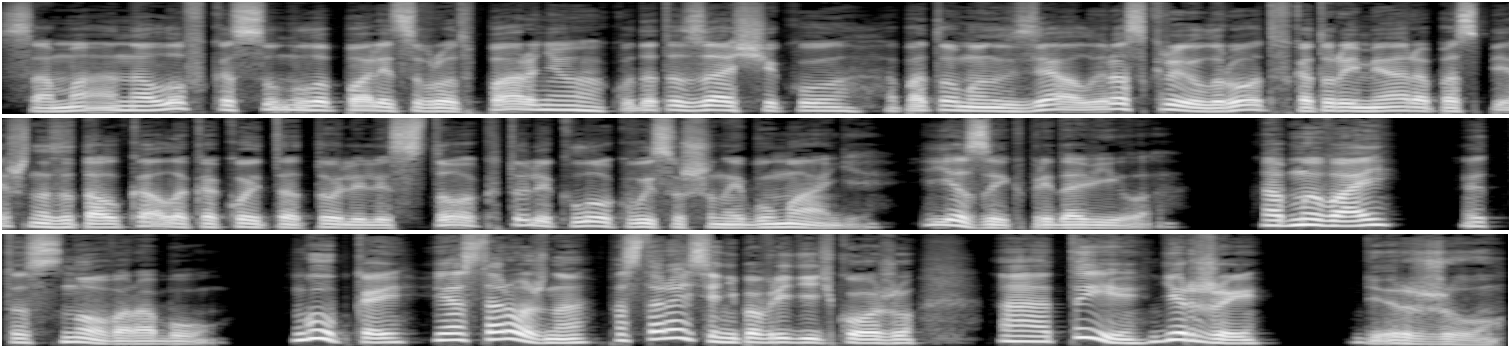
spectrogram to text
Сама она ловко сунула палец в рот парню, куда-то за щеку, а потом он взял и раскрыл рот, в который Миара поспешно затолкала какой-то то ли листок, то ли клок высушенной бумаги. Язык придавила. «Обмывай». Это снова рабу. «Губкой и осторожно, постарайся не повредить кожу. А ты держи». «Держу».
